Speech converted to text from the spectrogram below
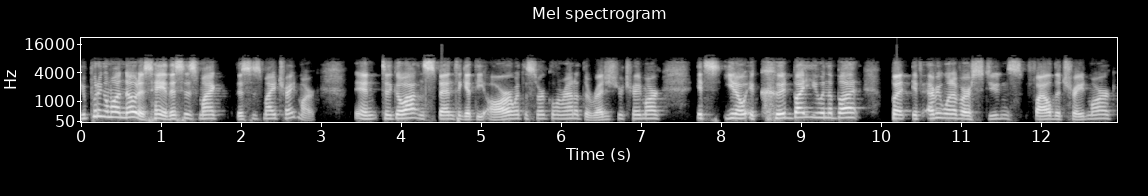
You're putting them on notice. Hey, this is my this is my trademark. And to go out and spend to get the R with the circle around it, the registered trademark, it's you know it could bite you in the butt. But if every one of our students filed the trademark,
